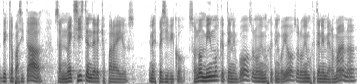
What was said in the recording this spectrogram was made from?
discapacitadas. O sea, no existen derechos para ellos en específico. Son los mismos que tienen vos, son los mismos que tengo yo, son los mismos que tiene mi hermana,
